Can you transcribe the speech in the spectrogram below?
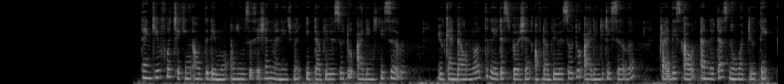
Thank you for checking out the demo on user session management with WSO2 Identity Server. You can download the latest version of WSO2 Identity Server. Try this out and let us know what you think.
